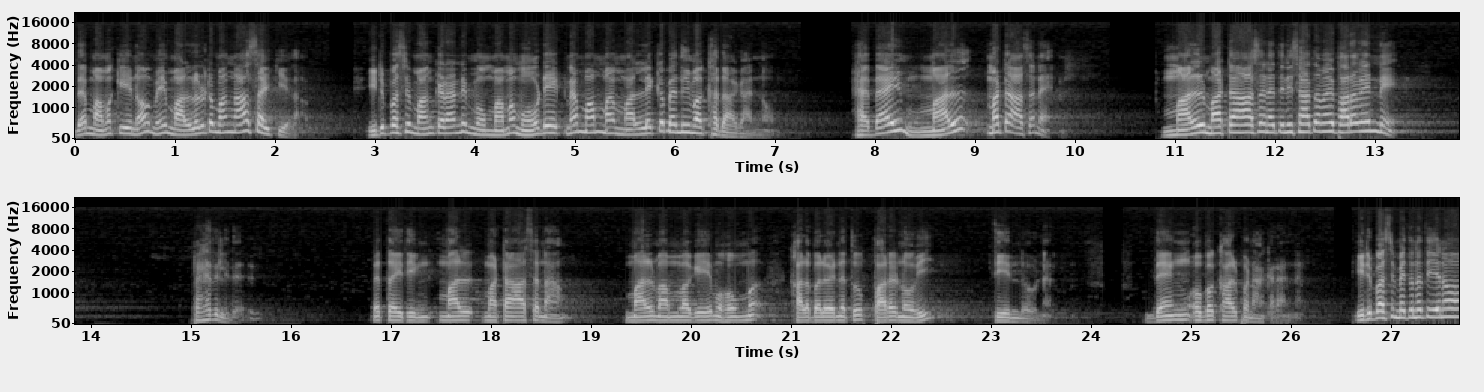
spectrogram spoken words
දැන් මම කියනවා මේ මල්ලට මං ආසයි කියලා. ඊට පස්සේ මං කරන්නේ මම මෝඩෙක් නම් මම මල් එක බැඳීමක් හදාගන්නවා. හැබැයි මල් මට ආස නෑ. මල් මට ආස නැති නිසා තමයි පරවෙන්නේ. පැහැදිලිද. නැත ඉතින් මල් මට ආසනං මල් මම් වගේ මොහොම්ම කලබල වෙන්නතු පර නොවී තියෙන්න්න ඕන. දැන් ඔබ කල්පනා කරන්න. ඊට පස්ස මෙතන තියෙනවා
